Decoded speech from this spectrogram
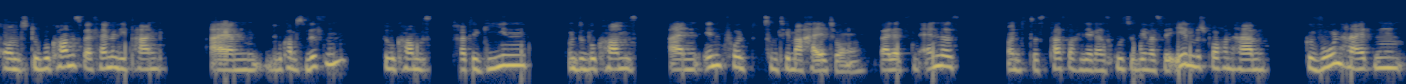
Und du bekommst bei Family Punk, ähm, du bekommst Wissen, du bekommst Strategien und du bekommst einen Input zum Thema Haltung. Weil letzten Endes, und das passt auch wieder ganz gut zu dem, was wir eben besprochen haben, Gewohnheiten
